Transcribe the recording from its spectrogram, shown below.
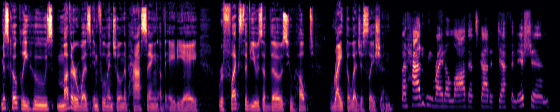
Ms. Cokley, whose mother was influential in the passing of the ADA, reflects the views of those who helped write the legislation. But how do we write a law that's got a definition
